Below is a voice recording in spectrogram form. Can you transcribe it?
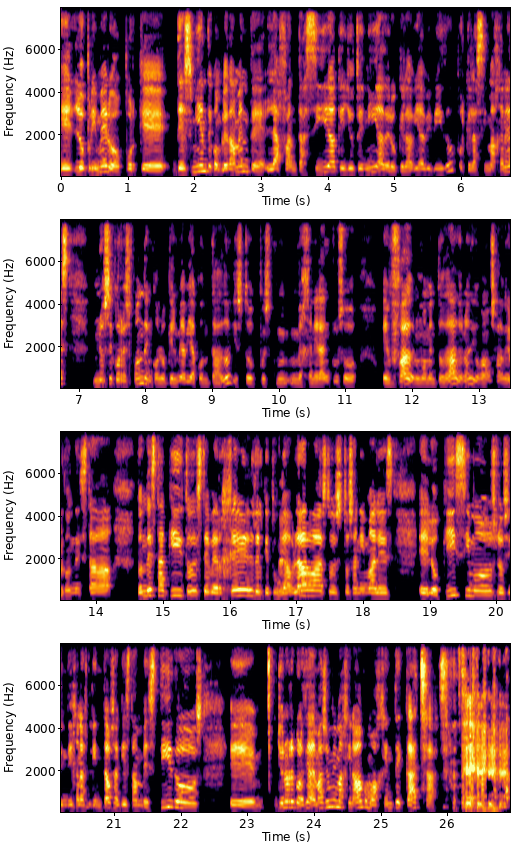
Eh, lo primero, porque desmiente completamente la fantasía que yo tenía de lo que él había vivido, porque las imágenes no se corresponden con lo que él me había contado, y esto pues me genera incluso enfado en un momento dado, ¿no? Digo, vamos a ver, ¿dónde está, dónde está aquí todo este vergel del que tú me hablabas, todos estos animales eh, loquísimos, los indígenas pintados, aquí están vestidos? Eh, yo no reconocía, además yo me imaginaba como a gente cachas.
